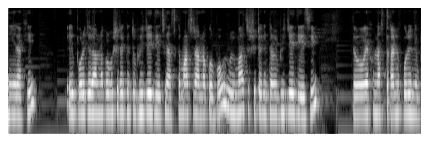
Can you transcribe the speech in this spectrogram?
নিয়ে রাখি। এরপরে যে রান্না করব, সেটা কিন্তু ভিজিয়ে দিয়েছি। আজকে মাছ রান্না করব, রুই মাছ, সেটা কিন্তু আমি ভিজিয়ে দিয়েছি। তো এখন নাস্তাটা আমি করে নেব।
